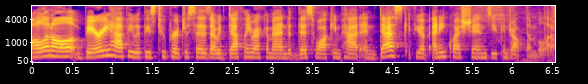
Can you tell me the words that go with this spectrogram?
All in all, very happy with these two purchases. I would definitely recommend this walking pad and desk. If you have any questions, you can drop them below.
